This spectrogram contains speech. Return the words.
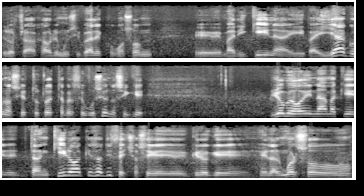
los trabajadores municipales como son eh, Mariquina y Paillaco, ¿no es cierto?, toda esta persecución. Así que yo me voy nada más que tranquilo, más que satisfecho. Así que creo que el almuerzo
